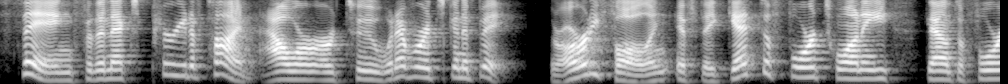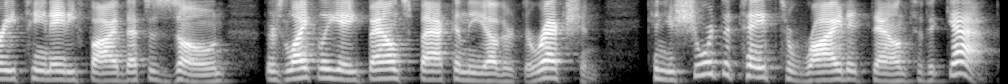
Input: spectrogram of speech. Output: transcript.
thing for the next period of time, hour or two, whatever it's going to be. The They're already falling. If they get to 420 down to 418.85, that's a zone. There's likely a bounce back in the other direction. Can you short the tape to ride it down to the gap?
